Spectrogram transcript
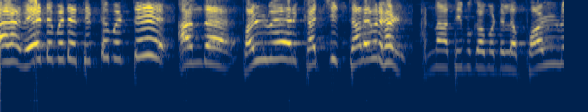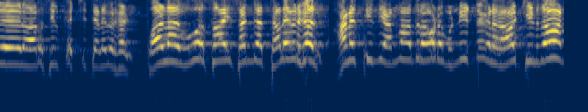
ஆக வேண்டுமென்றே திட்டமிட்டு அந்த பல்வேறு கட்சி தலைவர்கள் அண்ணா திமுக மட்டும் இல்ல பல்வேறு அரசியல் கட்சி தலைவர்கள் பல விவசாய சங்க தலைவர்கள் அனைத்து இந்திய அண்ணா திராவிட முன்னேற்ற கழக ஆட்சியில் தான்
